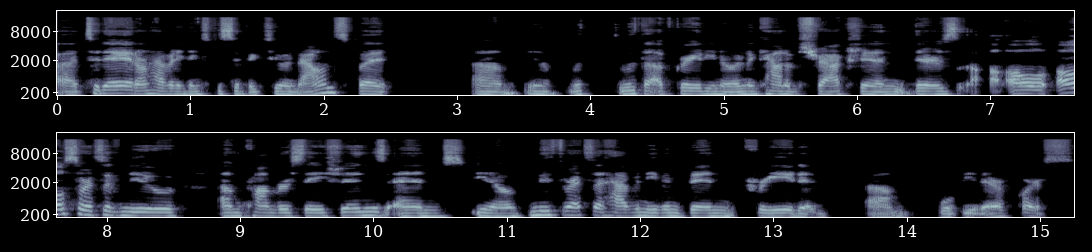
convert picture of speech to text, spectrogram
uh, today I don't have anything specific to announce, but um, you know, with with the upgrade, you know, an account abstraction, there's all all sorts of new um, conversations and you know new threats that haven't even been created um, will be there, of course.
